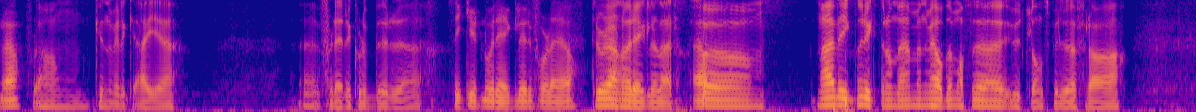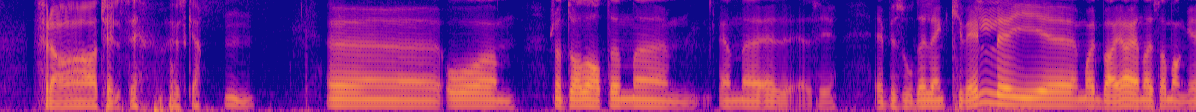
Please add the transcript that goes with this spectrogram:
Ja. For han kunne vel ikke eie eh, flere klubber. Eh. Sikkert noen regler for det, ja. Tror det er noen regler der. Så Nei, det gikk noen rykter om det, men vi hadde masse utenlandsspillere fra, fra Chelsea, husker jeg. Mm. Uh, og Skjønte du hadde hatt en, eh, en, jeg, jeg, episode eller en kveld i eh, Marbella, en av disse mange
